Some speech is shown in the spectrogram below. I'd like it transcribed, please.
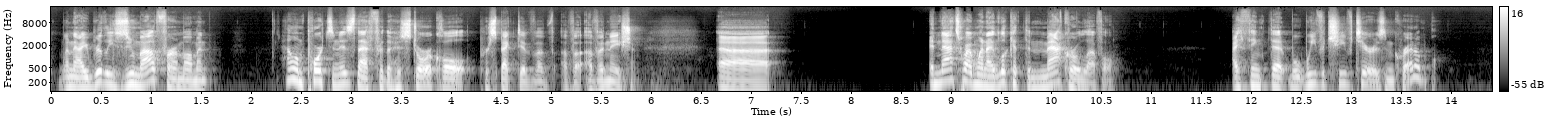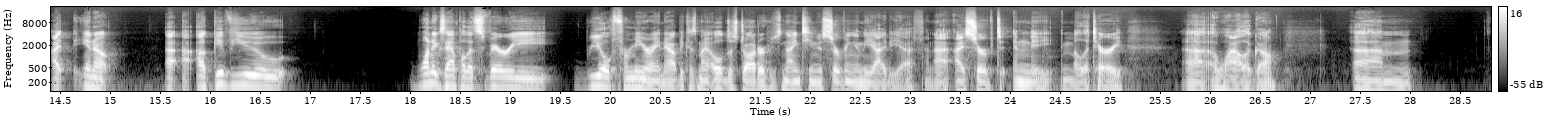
When I really zoom out for a moment, how important is that for the historical perspective of of a, of a nation? Uh, and that's why when I look at the macro level, I think that what we've achieved here is incredible. I, you know, I, I'll give you one example that's very real for me right now because my oldest daughter, who's 19, is serving in the IDF, and I, I served in the military uh, a while ago. Um,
